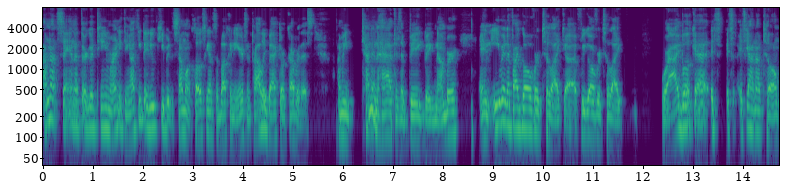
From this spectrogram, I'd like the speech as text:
I'm not saying that they're a good team or anything. I think they do keep it somewhat close against the Buccaneers and probably backdoor cover this. I mean, 10 and a half is a big, big number. And even if I go over to like, uh, if we go over to like where I book at, it's, it's, it's gotten up to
